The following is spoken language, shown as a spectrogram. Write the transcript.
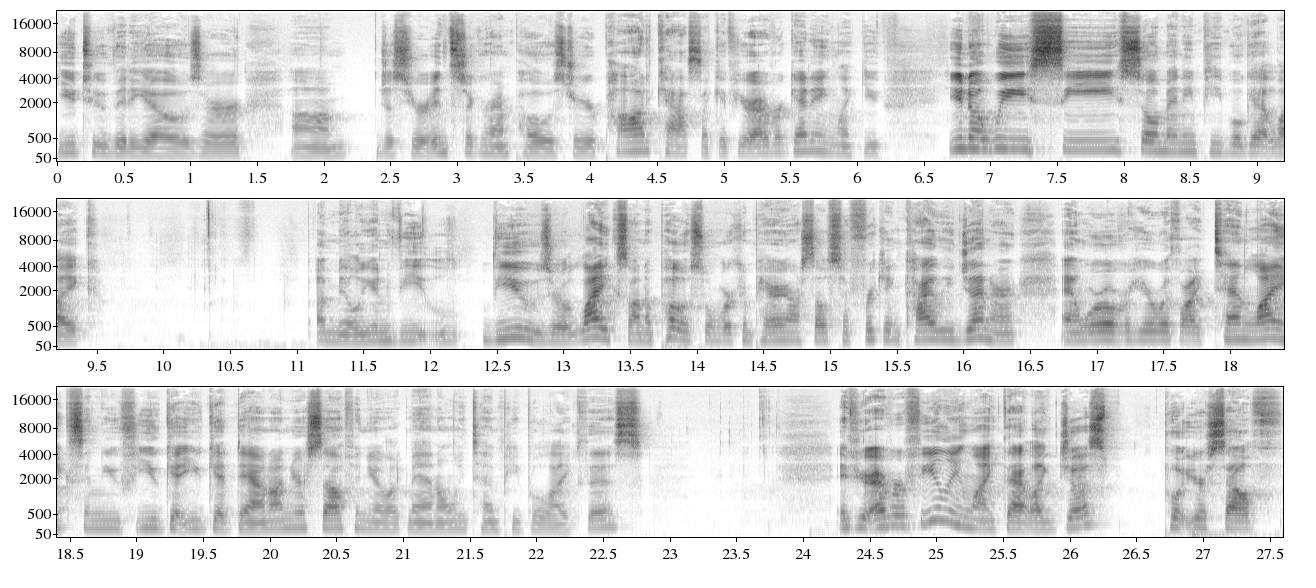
YouTube videos or um, just your Instagram post or your podcast. Like if you're ever getting like you, you know, we see so many people get like a million v- views or likes on a post when we're comparing ourselves to freaking Kylie Jenner and we're over here with like 10 likes and you you get you get down on yourself and you're like man only 10 people like this if you're ever feeling like that, like just put yourself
